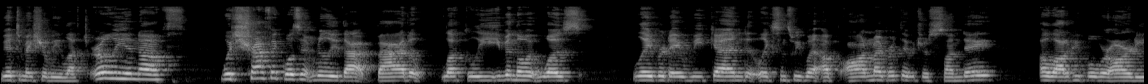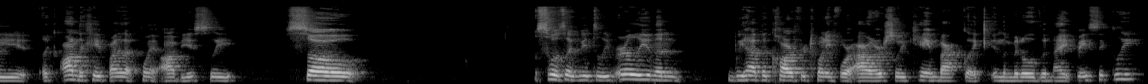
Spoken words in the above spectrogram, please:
we had to make sure we left early enough which traffic wasn't really that bad, luckily, even though it was Labor Day weekend. Like, since we went up on my birthday, which was Sunday, a lot of people were already, like, on the Cape by that point, obviously. So, so it's like we had to leave early, and then we had the car for 24 hours, so we came back, like, in the middle of the night, basically.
